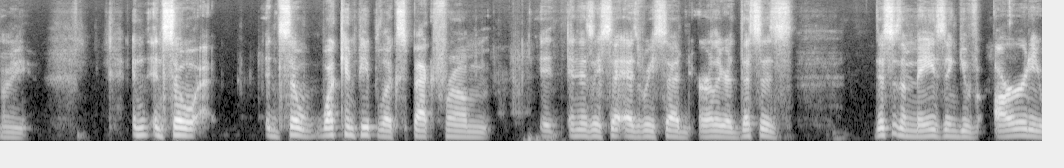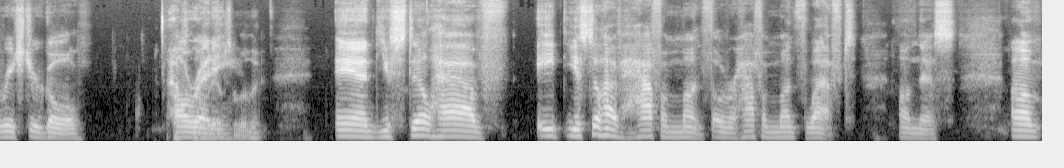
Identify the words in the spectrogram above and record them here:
Right. And and so and so what can people expect from it and as i said as we said earlier this is this is amazing you've already reached your goal absolutely, already absolutely. And you still have eight. You still have half a month, over half a month left on this. Um,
